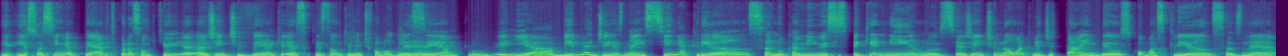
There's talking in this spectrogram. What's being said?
e, isso assim me aperta o coração, porque a gente vê essa questão que a gente falou do é. exemplo. E, a Bíblia diz, né? Ensine a criança no caminho, esses pequeninos. Se a gente não acreditar em Deus como as crianças, né?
